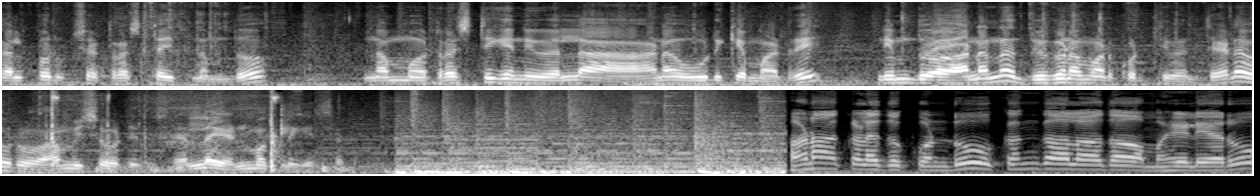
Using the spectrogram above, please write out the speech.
ಕಲ್ಪವೃಕ್ಷ ಟ್ರಸ್ಟ್ ಐತೆ ನಮ್ಮದು ನಮ್ಮ ಟ್ರಸ್ಟಿಗೆ ನೀವೆಲ್ಲ ಹಣ ಹೂಡಿಕೆ ಮಾಡಿರಿ. ನಿಮ್ಮದು ಹಣನ ದ್ವಿಗುಣ ಮಾಡಿಕೊಡ್ತೀವಿ ಅಂತೇಳಿ ಅವರು ಆಮಿಷ ಹೊಡಿದ್ರು ಎಲ್ಲ ಹೆಣ್ಮಕ್ಳಿಗೆ ಸರ್. ಹಣ ಕಳೆದುಕೊಂಡು ಕಂಗಾಲಾದ ಮಹಿಳೆಯರು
